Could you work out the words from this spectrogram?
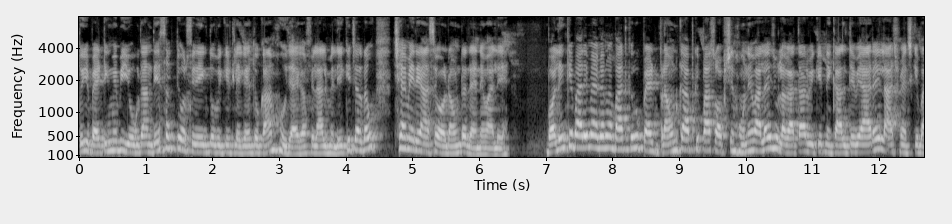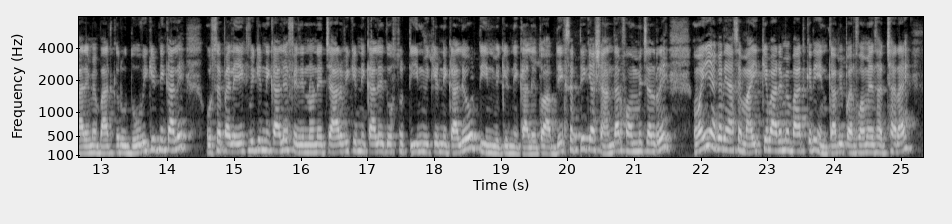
तो ये बैटिंग में भी योगदान दे सकते और फिर एक दो विकेट ले गए तो काम हो जाएगा। फ़िलहाल मैं लेके चल रहा हूँ। छः मेरे यहाँ से ऑलराउंडर रहने वाले हैं। बॉलिंग के बारे में अगर मैं बात करूँ पैट ब्राउन का आपके पास ऑप्शन होने वाला है, जो लगातार विकेट निकालते हुए आ रहे हैं। लास्ट मैच के बारे में बात करूँ, दो विकेट निकाले, उससे पहले एक विकेट निकाले, फिर इन्होंने चार विकेट निकाले, दोस्तों, तीन विकेट निकाले और तीन विकेट निकाले। तो आप देख सकते हैं क्या शानदार फॉर्म में चल रहे वहीं अगर यहाँ से माइक के बारे में बात करें, इनका भी परफॉर्मेंस अच्छा रहा है।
